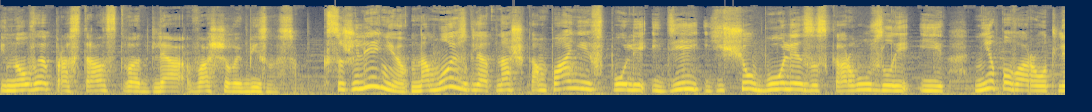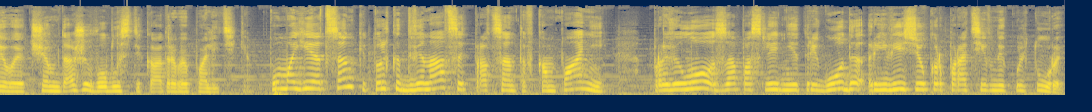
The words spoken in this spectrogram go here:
и новое пространство для вашего бизнеса. К сожалению, на мой взгляд, наши компании в поле идей еще более заскорузлые и неповоротливые, чем даже в области кадровой политики. По моей оценке, только 12% компаний провело за последние три года ревизию корпоративной культуры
